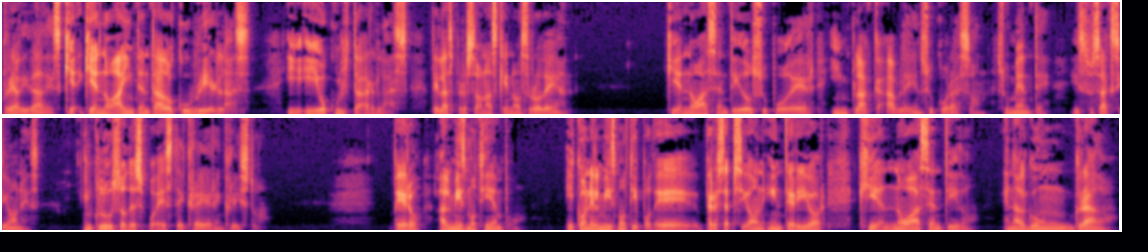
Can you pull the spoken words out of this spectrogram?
realidades? ¿Quién, no ha intentado cubrirlas y, y ocultarlas de las personas que nos rodean? ¿Quién no ha sentido su poder implacable en su corazón, su mente y sus acciones, incluso después de creer en Cristo? Pero al mismo tiempo, y con el mismo tipo de percepción interior, ¿quién no ha sentido en algún grado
